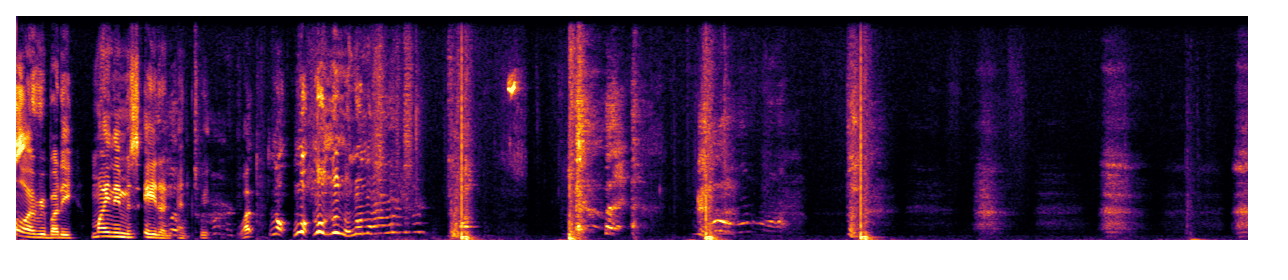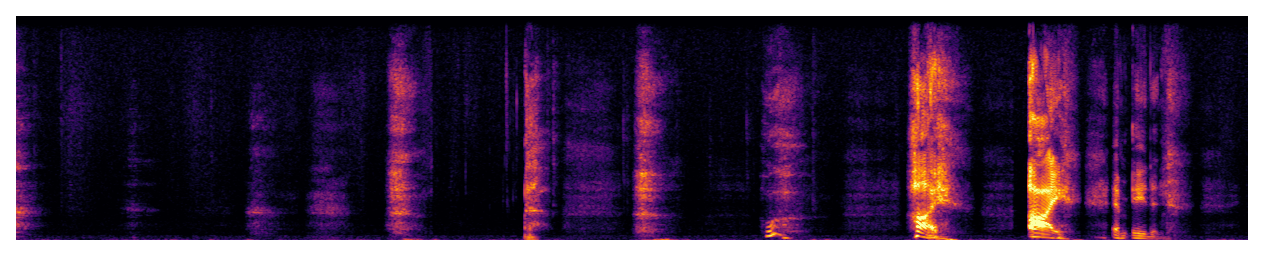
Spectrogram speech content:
Hello everybody, my name is Aiden and wait, what? No, no, no, no, no, no, no. Hi, I am Aiden.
